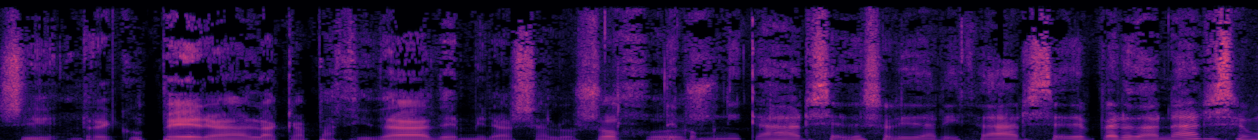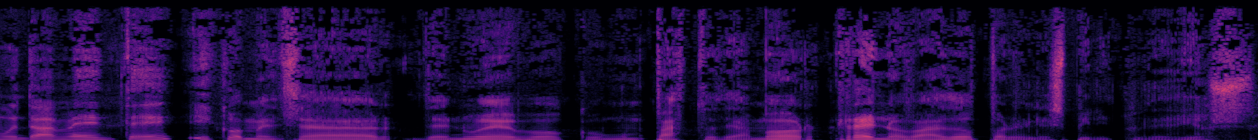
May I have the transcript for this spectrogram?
Sí, recupera la capacidad de mirarse a los ojos De comunicarse, de solidarizarse, de perdonarse mutuamente. y comenzar de nuevo con un pacto de amor renovado por el Espíritu de Dios.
